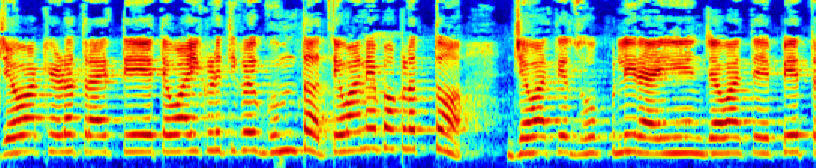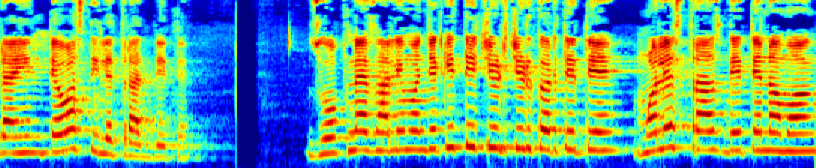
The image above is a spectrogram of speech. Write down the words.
जेव्हा खेळत राहते तेव्हा इकडे तिकडे घुमतं तेव्हा नाही पकडत. तो जेव्हा ते झोपली राहीन जेव्हा ते पेत राहीन तेव्हाच तिला त्रास देते. झोप नाही झाली म्हणजे किती चिडचिड करते ते. मलाच त्रास देते ना मग.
